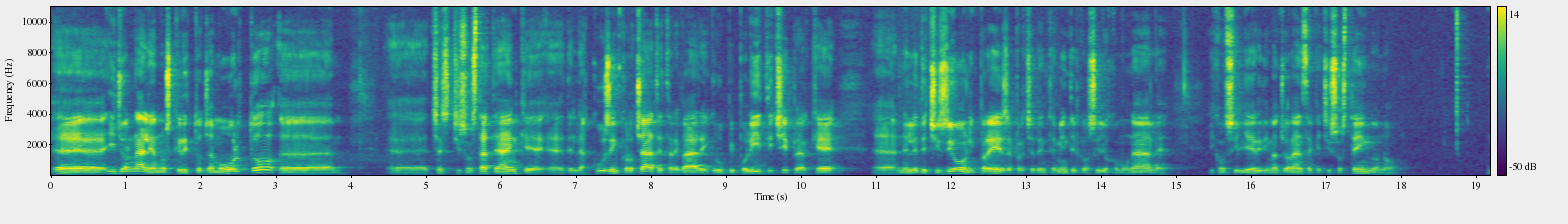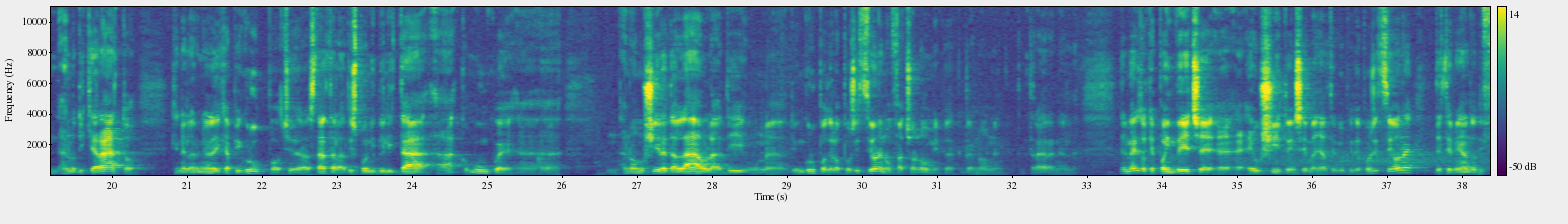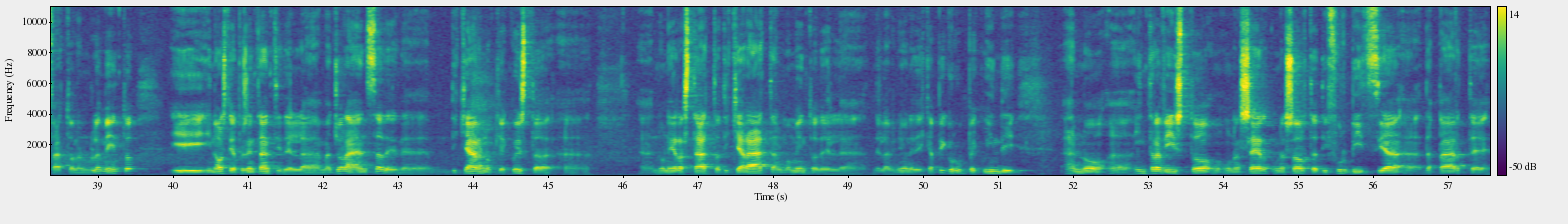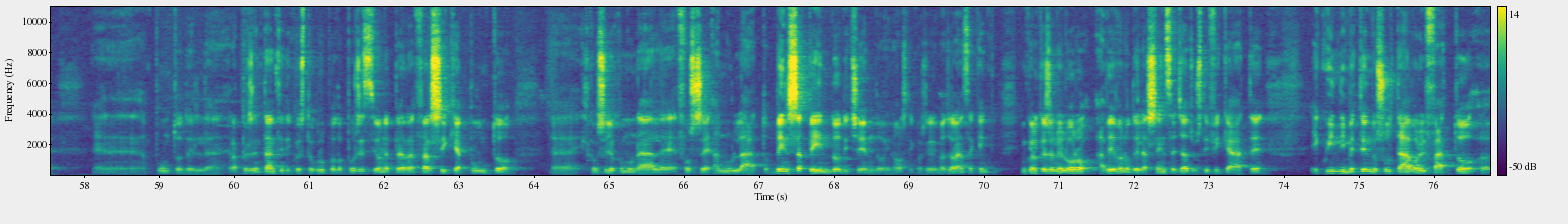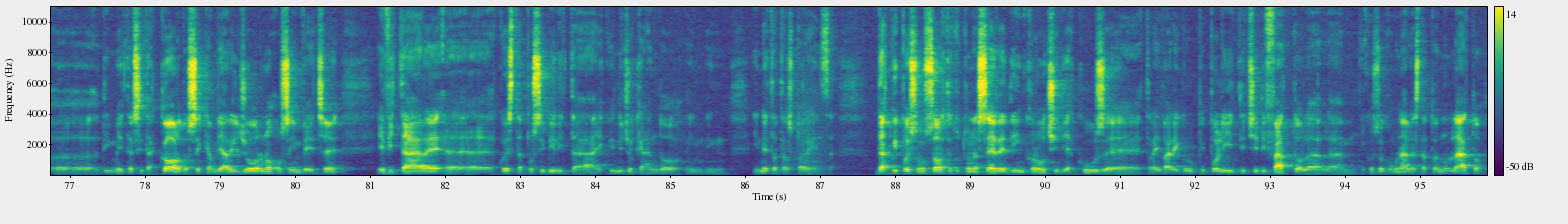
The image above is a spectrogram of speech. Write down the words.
Eh, I giornali hanno scritto già molto, eh, eh, ci sono state anche eh, delle accuse incrociate tra i vari gruppi politici perché eh, nelle decisioni prese precedentemente il Consiglio Comunale i consiglieri di maggioranza che ci sostengono hanno dichiarato che nella riunione dei capigruppo c'era stata la disponibilità a comunque eh, a non uscire dall'aula di, di, un gruppo dell'opposizione, non faccio nomi per, per non entrare nel, nel, merito, che poi invece eh, è uscito insieme agli altri gruppi di opposizione, determinando di fatto l'annullamento. I, I, nostri rappresentanti della maggioranza de, de, dichiarano che questa eh, eh non era stata dichiarata al momento del, della riunione dei capigruppo e quindi hanno eh, intravisto una, una, sorta di furbizia eh, da parte eh, appunto dei rappresentanti di questo gruppo d'opposizione per far sì che appunto eh, il Consiglio Comunale fosse annullato, ben sapendo, dicendo i nostri consigli di maggioranza, che in, in quell'occasione loro avevano delle assenze già giustificate e quindi mettendo sul tavolo il fatto eh, eh di mettersi d'accordo se cambiare il giorno o se invece evitare eh, eh, questa possibilità e quindi giocando in, in, in, netta trasparenza. Da qui poi sono sorte tutta una serie di incroci di accuse tra i vari gruppi politici, di fatto la, la, il Consiglio Comunale è stato annullato,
